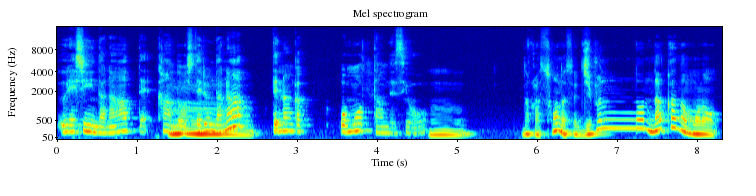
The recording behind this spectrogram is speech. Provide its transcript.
嬉しいんだなって、感動してるんだなってなんか思ったんですよ。うん。うん。だからそうなんですね。自分の中のもの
